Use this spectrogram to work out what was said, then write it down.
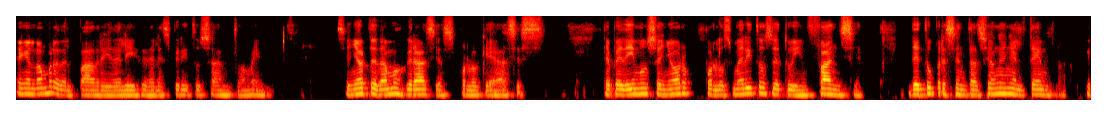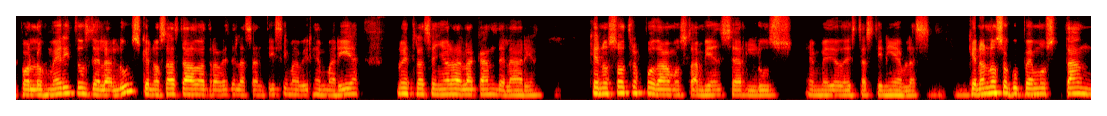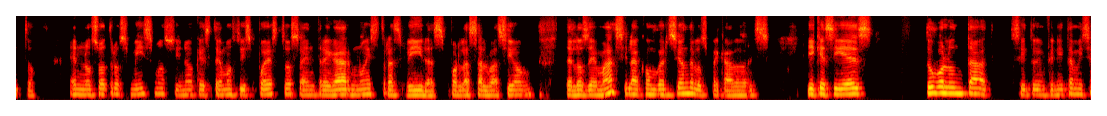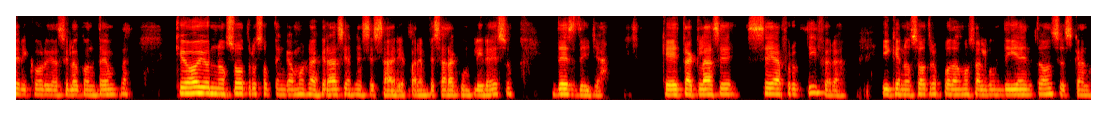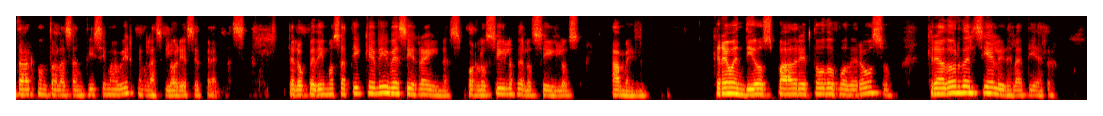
En el nombre del Padre y del Hijo y del Espíritu Santo. Amén. Señor, te damos gracias por lo que haces. Te pedimos, Señor, por los méritos de tu infancia, de tu presentación en el templo y por los méritos de la luz que nos has dado a través de la Santísima Virgen María, Nuestra Señora de la Candelaria, que nosotros podamos también ser luz en medio de estas tinieblas, que no nos ocupemos tanto en nosotros mismos, sino que estemos dispuestos a entregar nuestras vidas por la salvación de los demás y la conversión de los pecadores. Y que si es tu voluntad, si tu infinita misericordia así lo contempla, que hoy nosotros obtengamos las gracias necesarias para empezar a cumplir eso desde ya que esta clase sea fructífera y que nosotros podamos algún día entonces cantar junto a la Santísima Virgen las glorias eternas. Te lo pedimos a ti que vives y reinas por los siglos de los siglos. Amén. Creo en Dios Padre Todopoderoso, Creador del cielo y de la tierra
